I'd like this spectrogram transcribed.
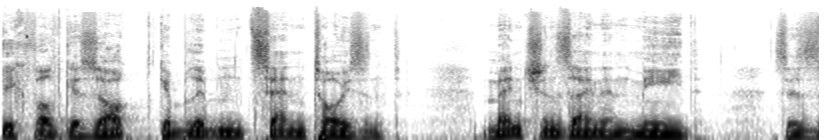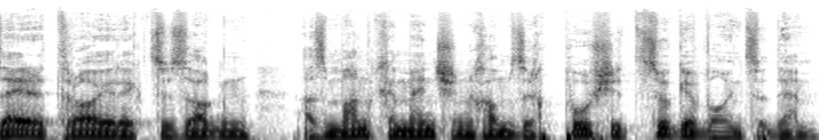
ich wollte gesagt, geblieben 10.000. Menschen seien Mied. Es ist sehr traurig zu sagen, als manche Menschen haben sich Pusche zugewohnt zu dem.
